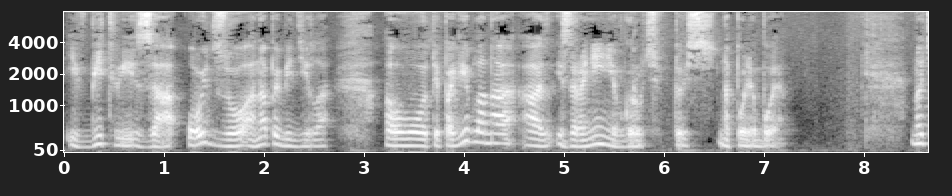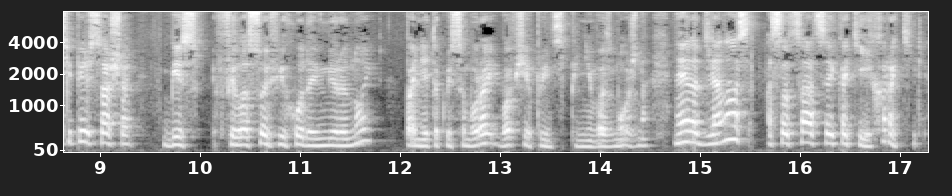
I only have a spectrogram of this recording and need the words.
и в битве за Ойдзу она победила. Вот, и погибла она а, из ранения в грудь, то есть на поле боя. Но теперь, Саша, без философии хода в мир иной понять такой самурай вообще, в принципе, невозможно. Наверное, для нас ассоциации какие? Харакири.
